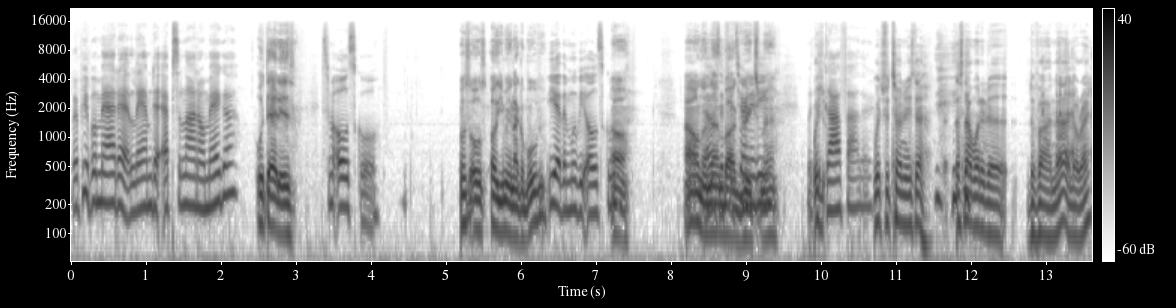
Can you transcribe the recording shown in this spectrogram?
Were people mad at Lambda Epsilon Omega? What that is? It's from old school. What's old? Oh, you mean like a movie? Yeah, the movie Old School. Oh, I don't know That nothing about Greeks, fraternity man. With Which- the Godfather. Which fraternity is that? That's not one of the Divine Nine, though, right?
